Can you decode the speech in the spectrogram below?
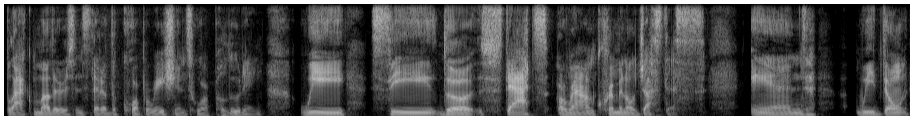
Black mothers instead of the corporations who are polluting. We see the stats around criminal justice and we don't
